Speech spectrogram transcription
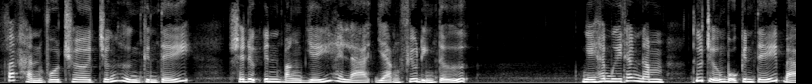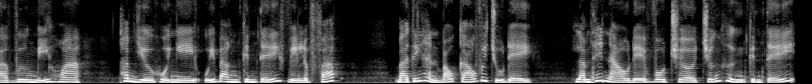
phát hành voucher chấn hưng kinh tế sẽ được in bằng giấy hay là dạng phiếu điện tử. ngày 20 tháng 5, Thứ trưởng Bộ Kinh tế bà Vương Mỹ Hoa tham dự hội nghị Ủy ban Kinh tế Viện Lập pháp. Bà tiến hành báo cáo với chủ đề làm thế nào để voucher chấn hưng kinh tế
